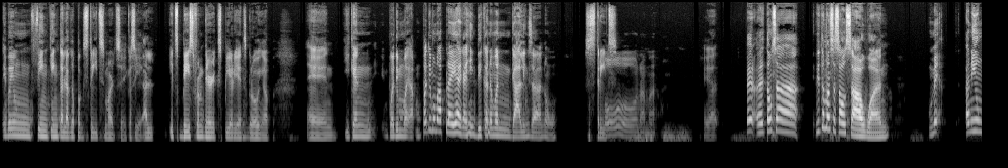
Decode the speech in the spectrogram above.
iba yung thinking talaga pag street smarts eh kasi al, it's based from their experience growing up. And you can pwede mo ma- pwede mo ma-apply yan kahit hindi ka naman galing sa ano streets. Oo, oo, tama. Ayan. Pero itong sa dito man sa Sausawan, may ano yung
